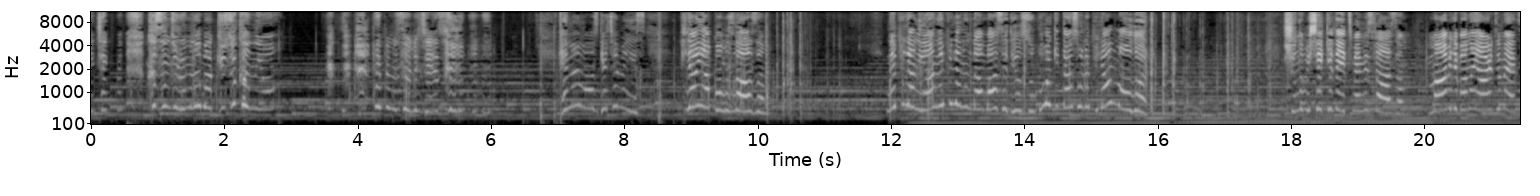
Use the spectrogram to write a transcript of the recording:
yardım etmeyecek mi? Kızın durumuna bak yüzü kanıyor. Hepimiz öleceğiz. Hemen vazgeçemeyiz. Plan yapmamız lazım. Ne planı ya? Ne planından bahsediyorsun? Bu vakitten sonra plan mı olur? Şunu bir şekilde etmemiz lazım. Mavili bana yardım et.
